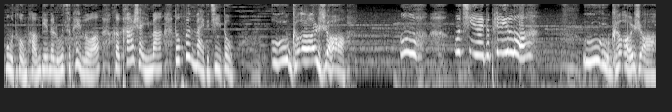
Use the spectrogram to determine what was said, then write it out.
木桶旁边的卢茨佩罗和卡莎姨妈都分外的激动。哦，卡莎！哦，我亲爱的佩罗！哦，卡莎，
